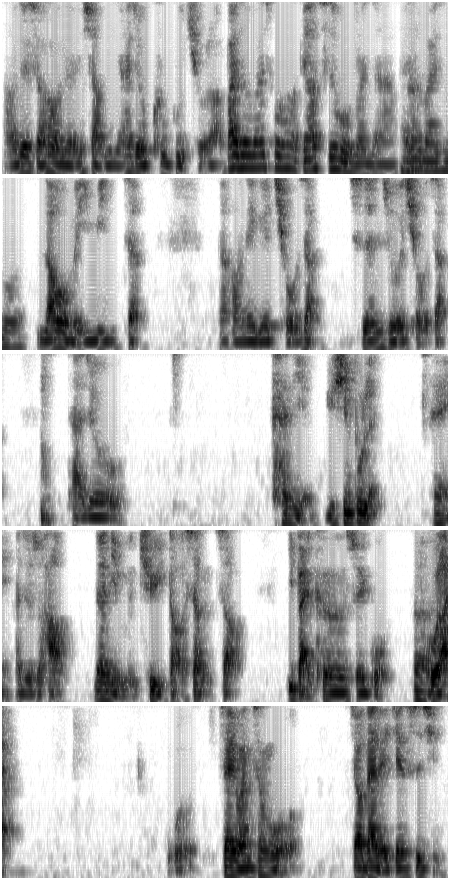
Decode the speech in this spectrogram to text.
然后这时候呢，小明他就苦苦求饶，拜托拜托，不要吃我们呐、啊，拜托拜托，饶我们一命这样。然后那个酋长，食人族的酋长，他就看也于心不忍，嘿，他就说好，那你们去岛上找一百颗水果过来，嗯、我再完成我交代的一件事情，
